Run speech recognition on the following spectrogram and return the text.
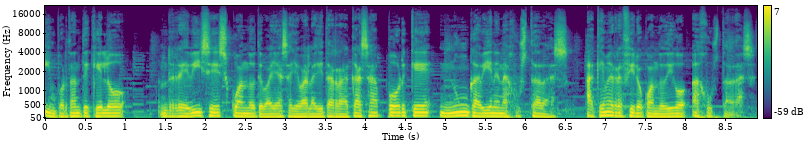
importante que lo revises cuando te vayas a llevar la guitarra a casa porque nunca vienen ajustadas. ¿A qué me refiero cuando digo ajustadas?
